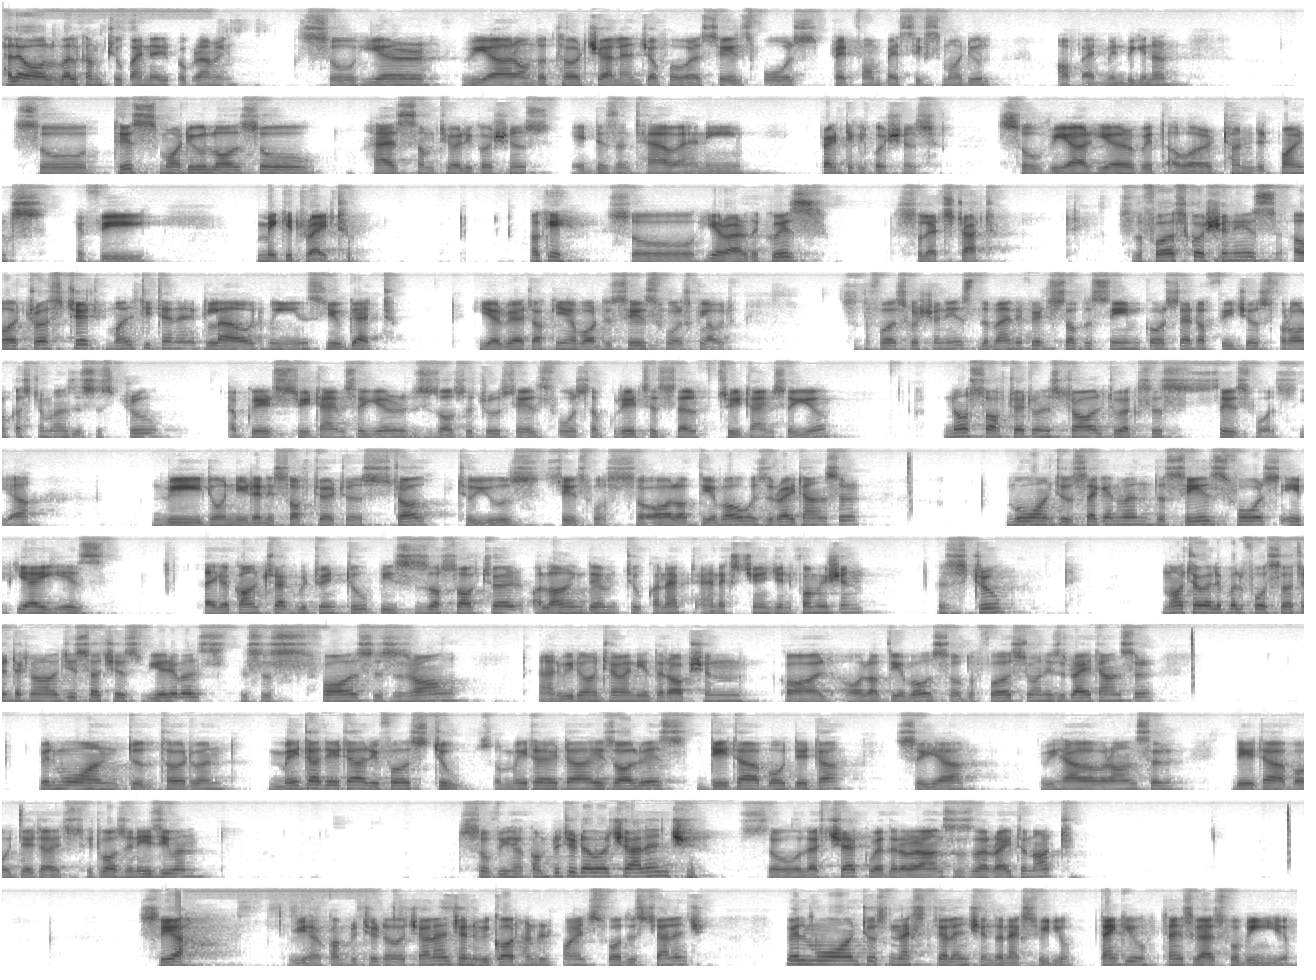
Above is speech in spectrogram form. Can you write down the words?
Hello all, welcome to Binary Programming. So here we are on the third challenge of our Salesforce Platform Basics module of Admin Beginner. So this module also has some theory questions. It doesn't have any practical questions. So we are here with our 100 points if we make it right. Okay, so here are the quiz. So let's start. So the first question is our trusted multi-tenant cloud means you get. Here we are talking about the Salesforce cloud. So the first question is the benefits of the same core set of features for all customers. This is true. Upgrades three times a year. This is also true. Salesforce upgrades itself three times a year. No software to install to access Salesforce. Yeah, we don't need any software to install to use Salesforce. So all of the above is the right answer move on to the second one. The salesforce api is like a contract between two pieces of software allowing them to connect and exchange information. This is true. Not available for certain technologies such as wearables. This is false. This is wrong. And we don't have any other option called all of the above. So the first one is the right answer. We'll move on to the third one. Metadata refers to. So metadata is always data about data. So yeah we have our answer data about data. It, was an easy one. So we have completed our challenge. So let's check whether our answers are right or not. So yeah we have completed our challenge and we got 100 points for this challenge. We'll move on to the next challenge in the next video. Thank you. Thanks guys for being here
